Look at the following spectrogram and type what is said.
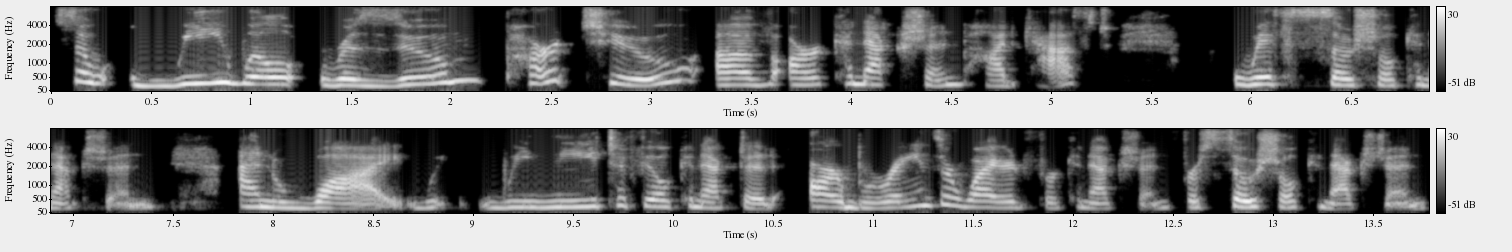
So we will resume part two of our connection podcast with social connection and why we, we need to feel connected. Our brains are wired for connection, for social connection.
